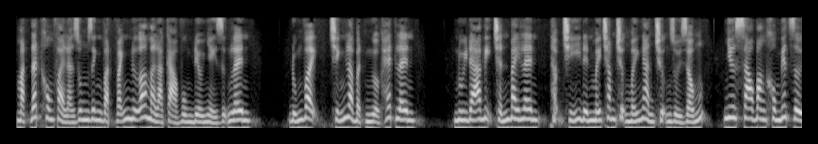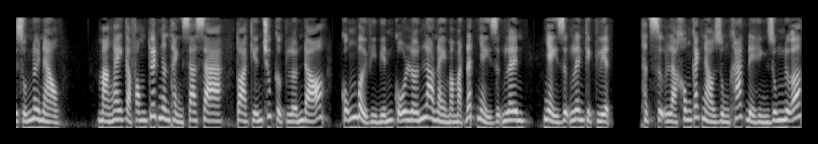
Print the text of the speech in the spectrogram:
mặt đất không phải là rung rinh vặt vãnh nữa mà là cả vùng đều nhảy dựng lên. Đúng vậy, chính là bật ngược hết lên. Núi đá bị chấn bay lên, thậm chí đến mấy trăm trượng mấy ngàn trượng rồi giống, như sao băng không biết rơi xuống nơi nào. Mà ngay cả phong tuyết ngân thành xa xa, tòa kiến trúc cực lớn đó, cũng bởi vì biến cố lớn lao này mà mặt đất nhảy dựng lên, nhảy dựng lên kịch liệt. Thật sự là không cách nào dùng khác để hình dung nữa.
